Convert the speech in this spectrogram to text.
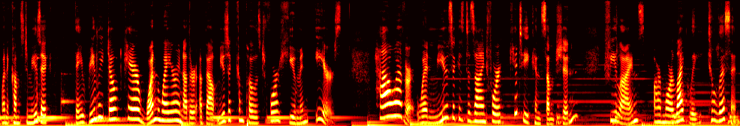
when it comes to music. They really don't care one way or another about music composed for human ears. However, when music is designed for kitty consumption, felines are more likely to listen.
